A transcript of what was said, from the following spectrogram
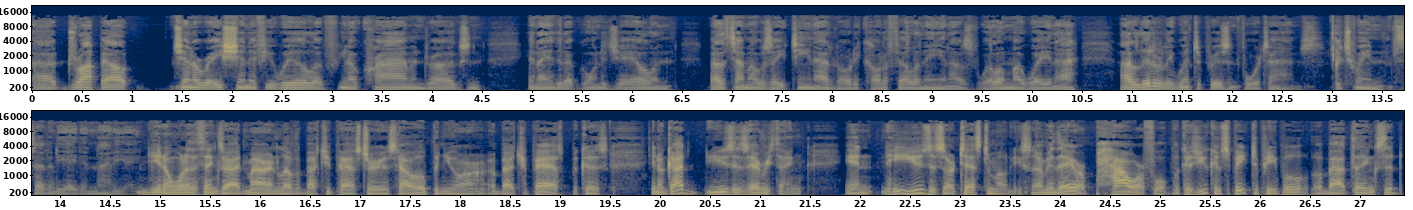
uh, dropout generation, if you will, of you know crime and drugs and and I ended up going to jail. And by the time I was 18, I had already caught a felony, and I was well on my way. And I, I literally went to prison four times between 78 and 98. You know, one of the things I admire and love about you, Pastor, is how open you are about your past because, you know, God uses everything and he uses our testimonies. I mean, they are powerful because you can speak to people about things that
